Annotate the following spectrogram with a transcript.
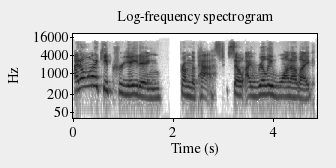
I don't want to keep creating from the past. So I really want to like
